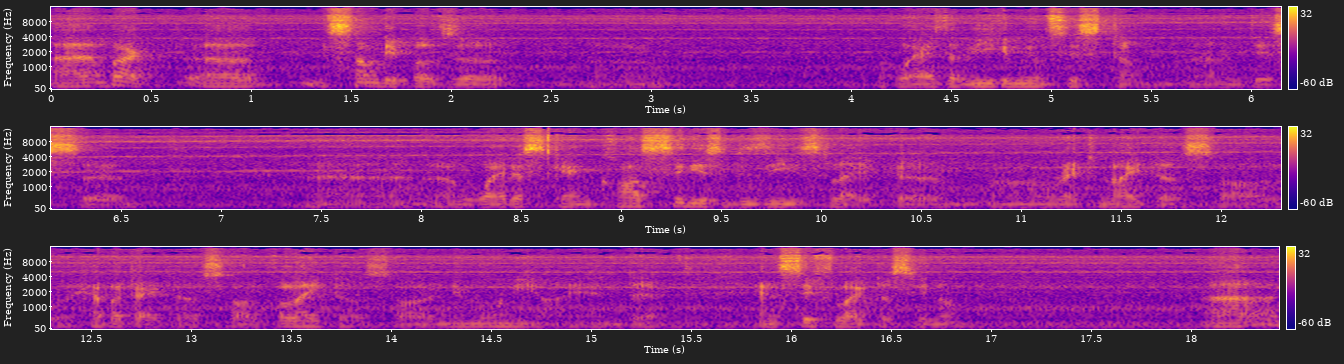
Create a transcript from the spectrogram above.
Uh, but uh, some people uh, who has a weak immune system, this virus can cause serious disease like retinitis or hepatitis or colitis or pneumonia and and syphilitis, you know. Uh,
